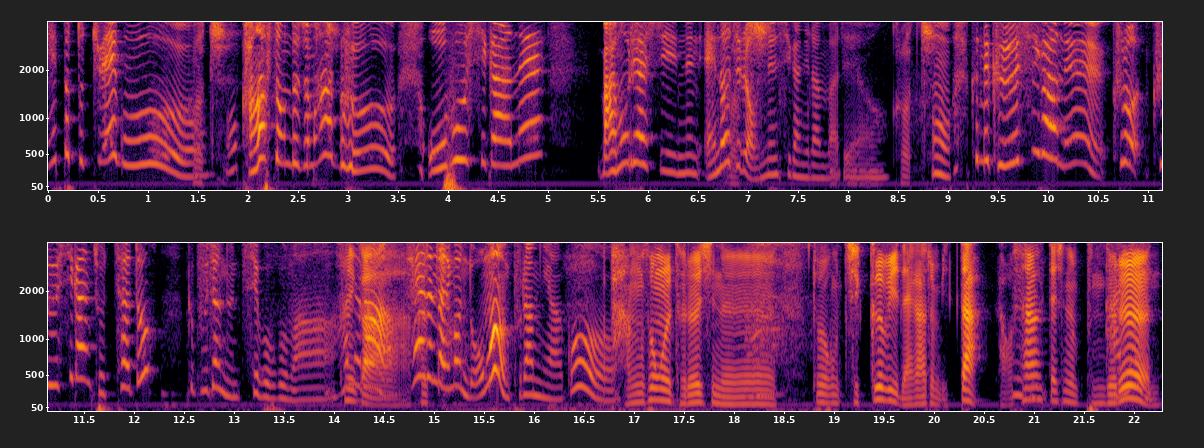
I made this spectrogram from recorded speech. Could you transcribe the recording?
햇볕도 쬐고 그렇지. 어, 광합성도 좀 하고 오후 시간을 마무리할 수 있는 에너지를 그렇지. 얻는 시간이란 말이에요. 그렇지. 어, 근데 그 시간을 그런 그 시간조차도 그 부장 눈치 보고 막 하느라 그러니까, 해야 된다는 건 너무 불합리하고. 방송을 들으시는 조금 직급이 내가 좀 있다라고 음, 생각되시는 분들은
